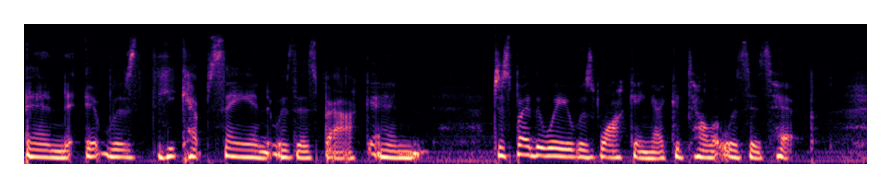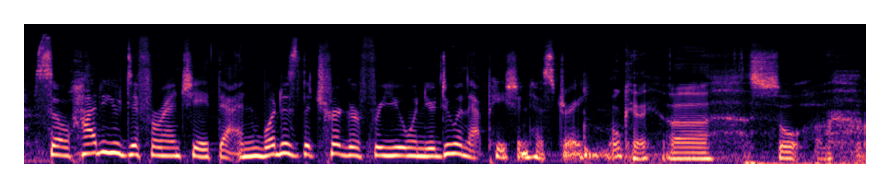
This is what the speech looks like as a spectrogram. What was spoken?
and it was, he kept saying it was his back, and just by the way he was walking, I could tell it was his hip. So, how do you differentiate that? And what is the trigger for you when you're doing that patient history? Okay. Uh, so uh,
